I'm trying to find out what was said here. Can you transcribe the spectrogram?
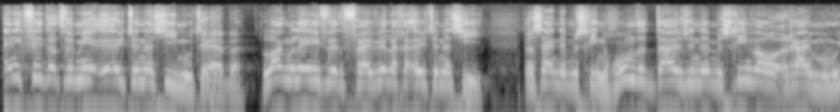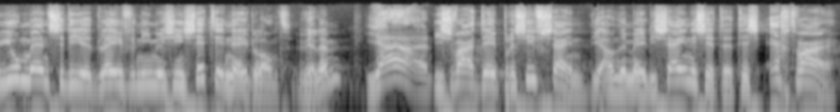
En ik vind dat we meer euthanasie moeten hebben. Lang leven de vrijwillige euthanasie. Dan zijn er misschien honderdduizenden, misschien wel ruim een miljoen mensen die het leven niet meer zien zitten in Nederland. Willem? Ja, Die zwaar depressief zijn, die aan de medicijnen zitten. Het is echt waar.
